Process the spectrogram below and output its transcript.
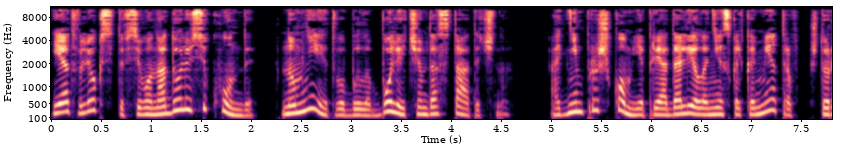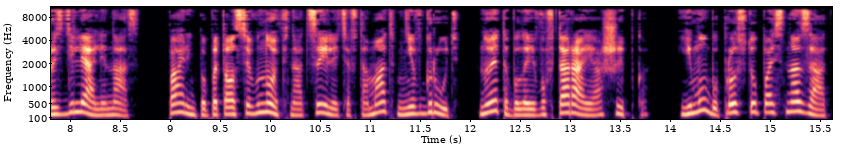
И отвлекся-то всего на долю секунды, но мне этого было более чем достаточно. Одним прыжком я преодолела несколько метров, что разделяли нас. Парень попытался вновь нацелить автомат мне в грудь, но это была его вторая ошибка. Ему бы просто упасть назад,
